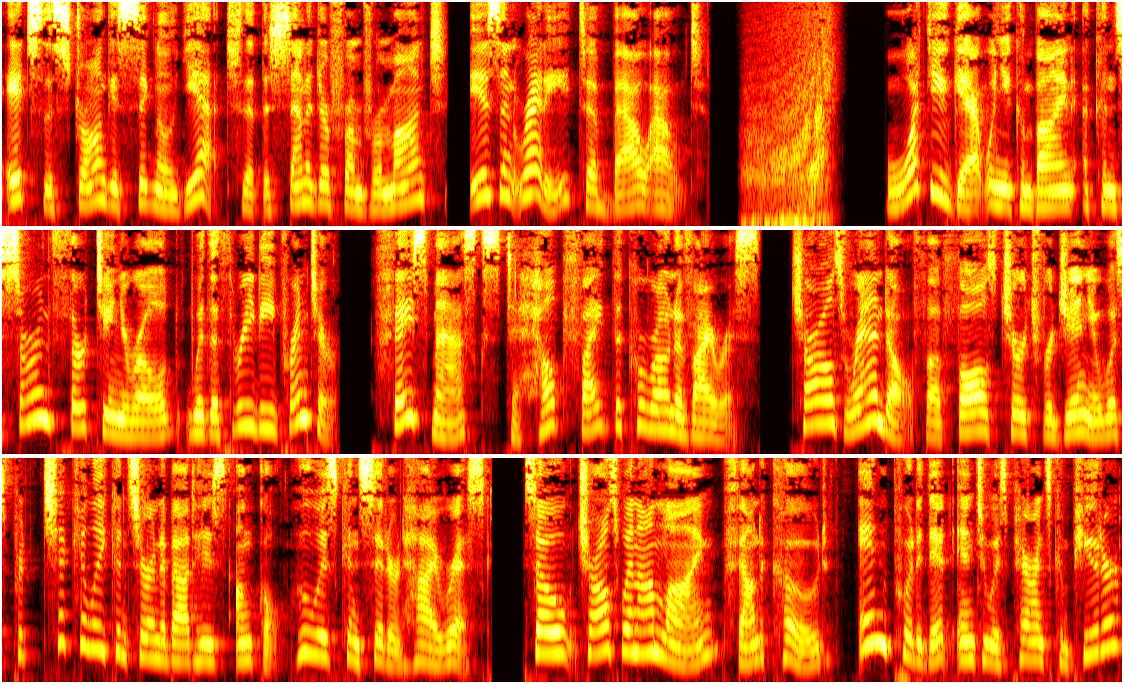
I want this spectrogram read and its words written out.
It's the strongest signal yet that the senator from Vermont isn't ready to bow out. What do you get when you combine a concerned 13 year old with a 3D printer? Face masks to help fight the coronavirus. Charles Randolph of Falls Church, Virginia, was particularly concerned about his uncle, who is considered high risk. So Charles went online, found a code, inputted it into his parents' computer,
